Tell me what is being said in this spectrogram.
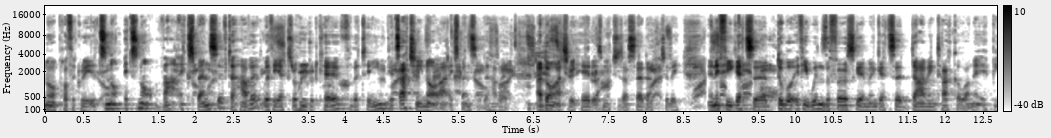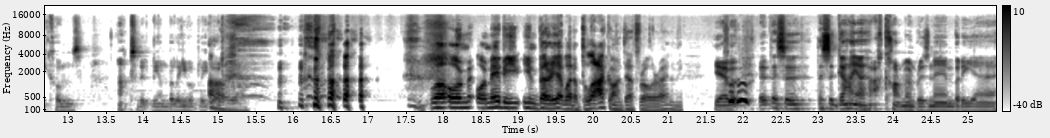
no apothecary. It's not. It's not that expensive to have it with the extra hundred k for the team. It's actually not that expensive to have it. I don't actually hate it as much as I said actually. And if he gets a double, if he wins the first game and gets a diving tackle on it, it becomes absolutely unbelievably good. Oh yeah. well, or or maybe even better yet, what a block on Death Roller, right? I mean. Yeah, but there's a there's a guy I, I can't remember his name, but he uh,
